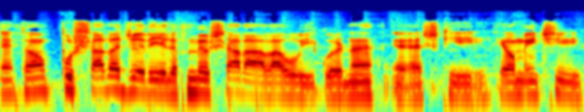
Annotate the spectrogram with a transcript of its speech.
Então, puxada de orelha pro meu xará lá, o Igor, né? Eu acho que realmente.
